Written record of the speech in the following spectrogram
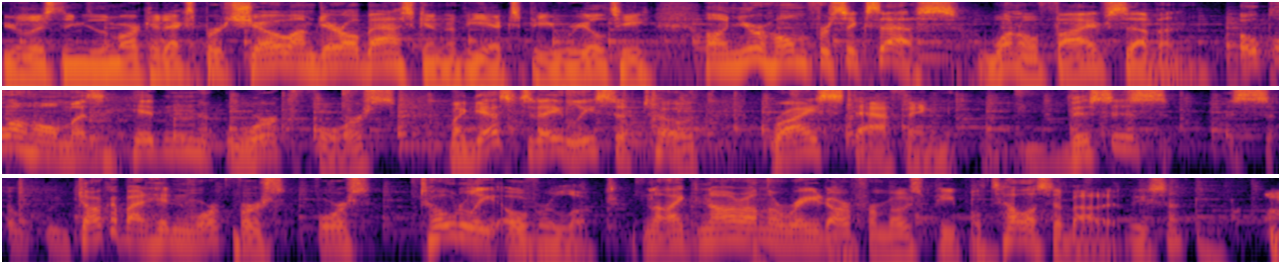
You're listening to the Market Expert Show. I'm Darryl Baskin of eXp Realty on your home for success, 1057. Oklahoma's hidden workforce. My guest today, Lisa Toth, Rise Staffing. This is talk about hidden workforce force totally overlooked, like not on the radar for most people. Tell us about it, Lisa.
